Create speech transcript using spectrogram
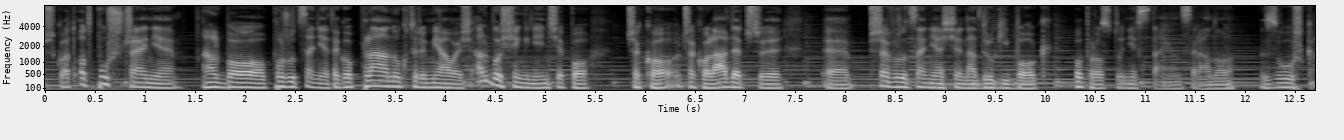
przykład odpuszczenie, albo porzucenie tego planu, który miałeś, albo sięgnięcie po czeko czekoladę, czy e, przewrócenie się na drugi bok, po prostu nie wstając rano z łóżka.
